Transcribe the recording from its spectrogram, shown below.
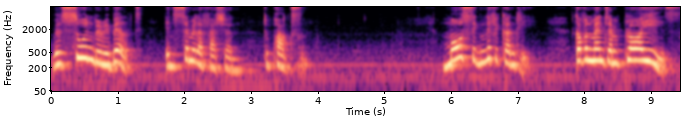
will soon be rebuilt in similar fashion to Pogson. Most significantly, government employees,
